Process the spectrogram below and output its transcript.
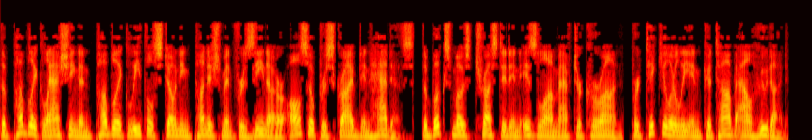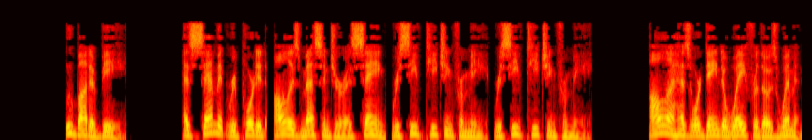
The public lashing and public lethal stoning punishment for zina are also prescribed in hadiths, the books most trusted in Islam after Quran, particularly in Kitab al-Hudud. Ubadah b. As Samit reported, Allah's messenger is saying, Receive teaching from me, receive teaching from me. Allah has ordained a way for those women.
